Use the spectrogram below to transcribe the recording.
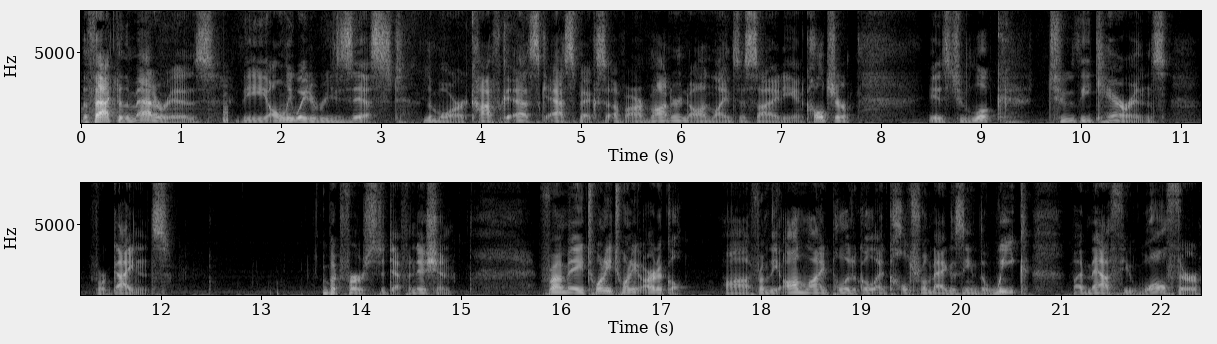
The fact of the matter is, the only way to resist the more Kafkaesque aspects of our modern online society and culture is to look to the Karens for guidance. But first, a definition. From a 2020 article uh, from the online political and cultural magazine The Week by Matthew Walther,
